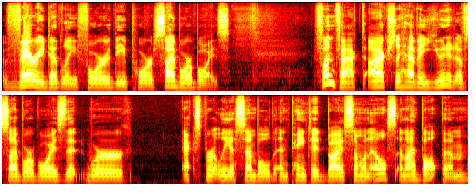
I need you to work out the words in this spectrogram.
very deadly for the poor cyborg boys. Fun fact I actually have a unit of Cyboar Boys that were expertly assembled and painted by someone else, and I bought them,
